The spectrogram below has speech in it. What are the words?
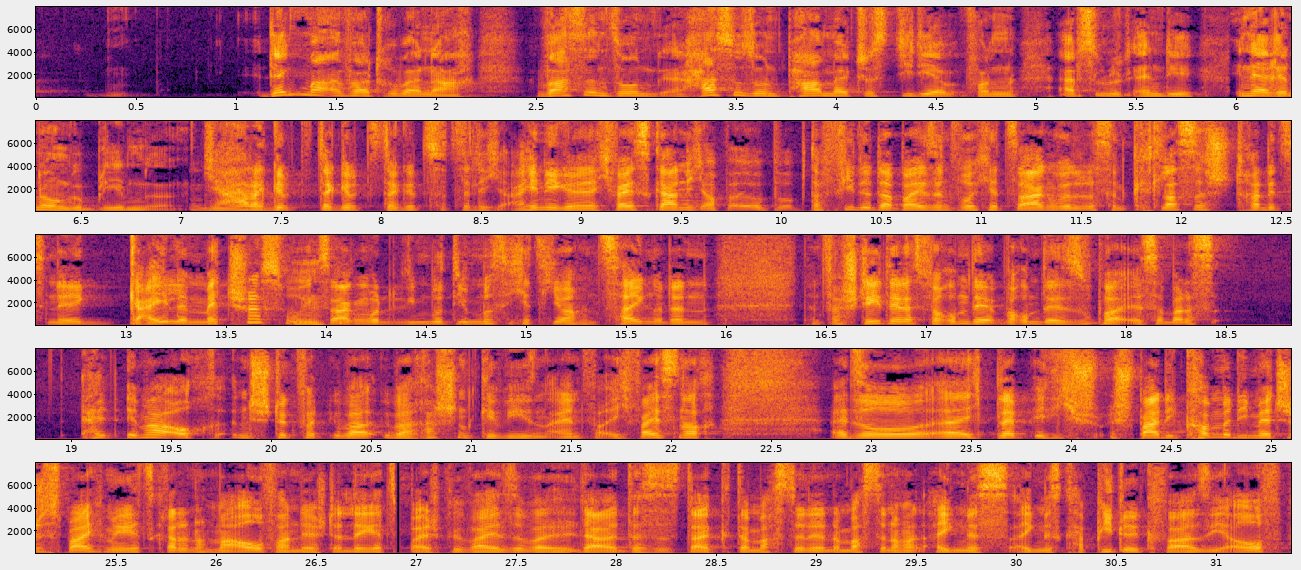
denk mal einfach drüber nach. Was sind so ein, hast du so ein paar Matches, die dir von Absolute Andy in Erinnerung geblieben sind? Ja, da gibt's, da gibt's, da gibt's tatsächlich einige. Ich weiß gar nicht, ob, ob, ob da viele dabei sind, wo ich jetzt sagen würde, das sind klassisch traditionell geile Matches, wo mhm. ich sagen würde, die, die muss ich jetzt jemandem zeigen und dann, dann versteht er das, warum der, warum der super ist. Aber das halt immer auch ein Stück weit über, überraschend gewesen einfach. Ich weiß noch, also äh, ich bleib, ich spare die Comedy-Matches, spare ich mir jetzt gerade nochmal auf an der Stelle jetzt beispielsweise, weil mhm. da, das ist, da, da machst du, da machst du nochmal ein eigenes, eigenes Kapitel quasi auf.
